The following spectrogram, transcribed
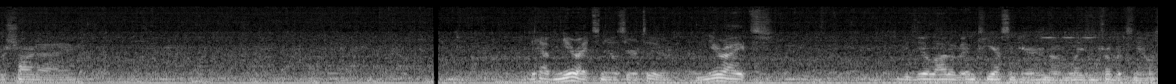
Burchardi. They have nerite snails here too. And nerites, you can see a lot of MTS in here, and Malaysian trumpet snails.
